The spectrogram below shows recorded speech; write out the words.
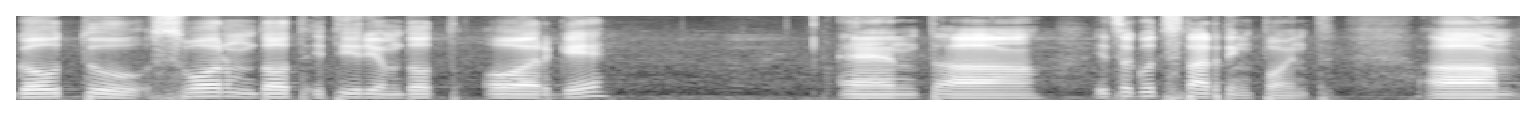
go to swarm.ethereum.org, and uh, it's a good starting point. Um,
